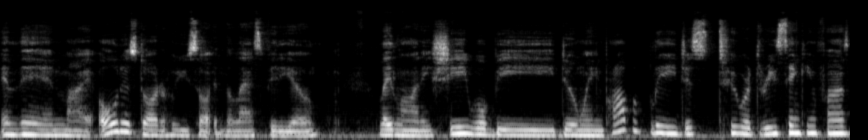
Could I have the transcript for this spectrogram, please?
And then my oldest daughter, who you saw in the last video, Leilani. She will be doing probably just two or three sinking funds.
